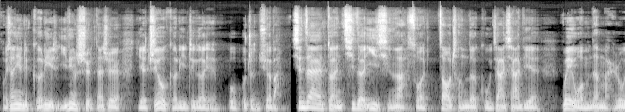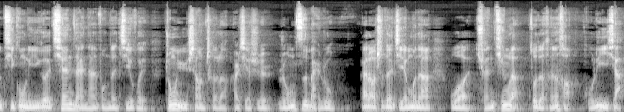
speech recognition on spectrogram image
我相信这格力一定是，但是也只有格力，这个也不不准确吧？现在短期的疫情啊所造成的股价下跌，为我们的买入提供了一个千载难逢的机会，终于上车了，而且是融资买入。白老师的节目呢，我全听了，做得很好，鼓励一下。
